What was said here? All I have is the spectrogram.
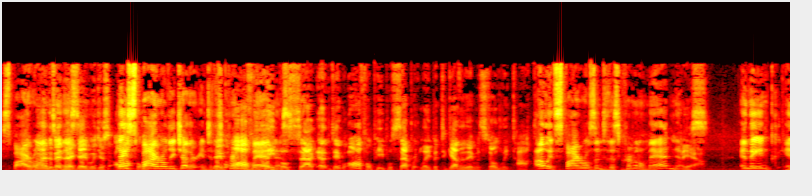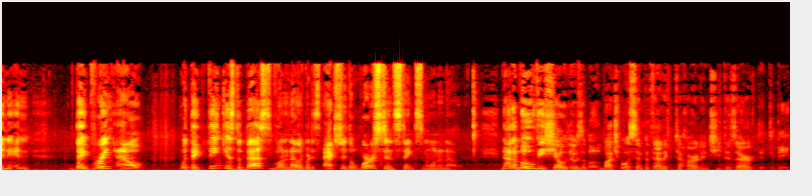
spiral. might have into been this, that they were just awful. they spiraled each other into this They were criminal awful madness. people. Sac- uh, they were awful people separately, but together they were totally toxic. oh, it spirals into this criminal madness. Yeah. and they and and they bring out what they think is the best of one another, but it's actually the worst instincts in one another. Now the movie showed it was much more sympathetic to her than she deserved it to be,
